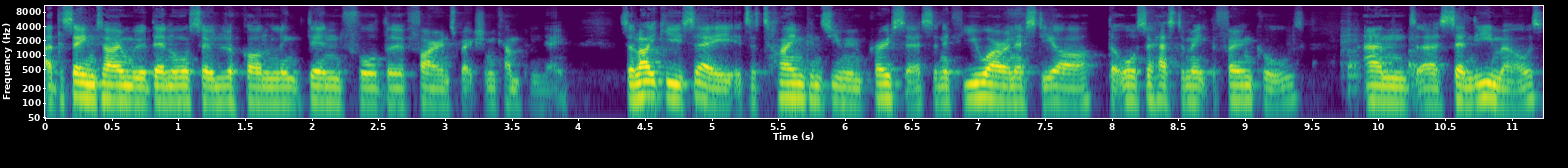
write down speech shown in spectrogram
At the same time, we would then also look on LinkedIn for the fire inspection company name. So, like you say, it's a time consuming process. And if you are an SDR that also has to make the phone calls and uh, send emails,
